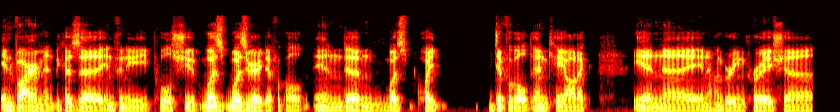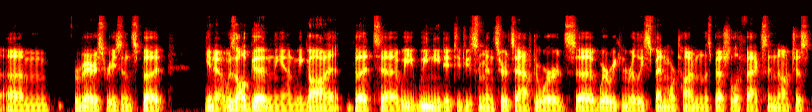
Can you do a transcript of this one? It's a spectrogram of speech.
environment because uh, Infinity Pool shoot was was very difficult and um, was quite difficult and chaotic in uh, in Hungary and Croatia um, for various reasons, but you know, it was all good in the end. We got it, but uh, we we needed to do some inserts afterwards uh, where we can really spend more time on the special effects and not just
